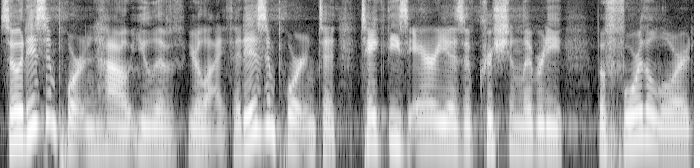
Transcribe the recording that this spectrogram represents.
So it is important how you live your life. It is important to take these areas of Christian liberty before the Lord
